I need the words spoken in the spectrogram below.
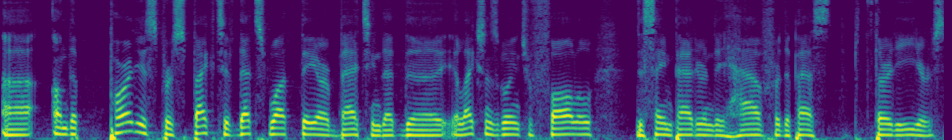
uh, on the party's perspective, that's what they are betting that the election is going to follow the same pattern they have for the past 30 years.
